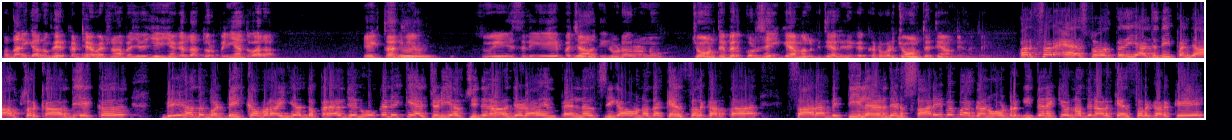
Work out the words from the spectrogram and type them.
ਪਤਾ ਨਹੀਂ ਕੱਲ ਨੂੰ ਫੇਰ ਇਕੱਠਿਆ ਬੈਠਣਾ ਪੈ ਜਾਵੇ ਜਿਹੀਆਂ ਗੱਲਾਂ ਤੁਰ ਪਈਆਂ ਦੁਬਾਰਾ। ਏਕਤਾ ਦੀਆਂ। ਹੂੰ। ਸੋ ਇਸ ਲਈ ਇਹ ਬਚਾਅ ਹੂੰ। ਦੀ ਲੋੜ ਆ ਉਹਨਾਂ ਨੂੰ। ਚੋਣ ਤੇ ਬਿਲਕੁਲ ਸਹੀ ਕਿਹਾ ਮਨਪ੍ਰੀਤ ਯਾਲੀ ਨੇ ਕਿ ਘੱਟੋ ਘੱਟ ਚੋਣ ਤੇ ਧਿਆਨ ਦੇਣਾ ਚਾਹੀਦਾ। ਪਰ ਸਰ ਇਸ ਵਕਤ ਦੀ ਅੱਜ ਦੀ ਪੰਜਾਬ ਸਰਕਾਰ ਦੀ ਇੱਕ ਬੇहद ਵੱਡੀ ਖਬਰ ਆਈ ਹੈ। ਦੁਪਹਿਰ ਜਿਹਨੂੰ ਉਹ ਕਹਿੰਦੇ ਕਿ ਐਚਡੀਐਫਸੀ ਦੇ ਨਾਲ ਜਿਹੜਾ ਇੰਪੈਨਲ ਸੀਗਾ ਉਹਨਾਂ ਦਾ ਕੈਨਸਲ ਕਰਤਾ। ਸਾਰਾ ਵਿੱਤੀ ਲੈਣ ਦੇਣ ਸਾਰੇ ਵਿਭਾਗਾਂ ਨੂੰ ਆਰਡਰ ਕੀਤੇ ਨੇ ਕਿ ਉਹਨਾਂ ਦੇ ਨਾਲ ਕੈਨਸਲ ਕਰਕੇ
